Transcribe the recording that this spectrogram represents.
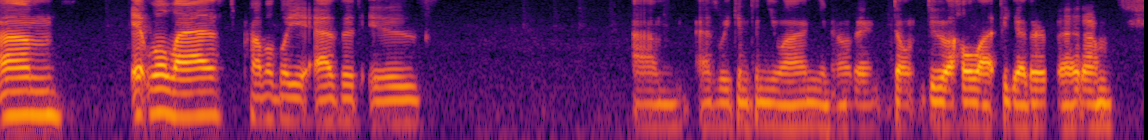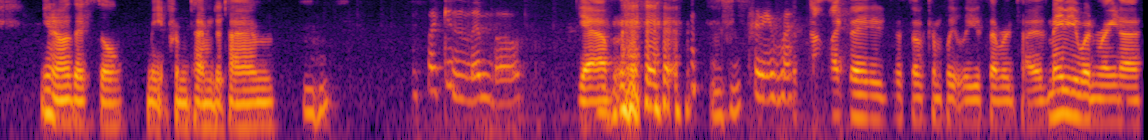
um, it will last probably as it is. Um, as we continue on, you know, they don't do a whole lot together, but um, you know, they still meet from time to time. Mhm. It's like in limbo, Yeah. Pretty much. It's not like they just have completely severed ties. Maybe when Reina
